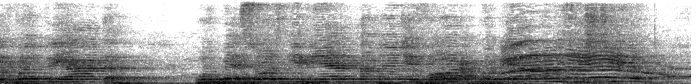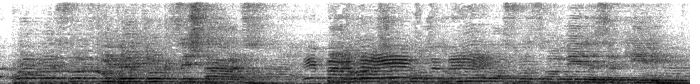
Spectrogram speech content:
cidade foi criada por pessoas que vieram também de fora, porque ela não existia. Foi pessoas que vêm de outros estados. E hoje construíram as suas famílias aqui.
